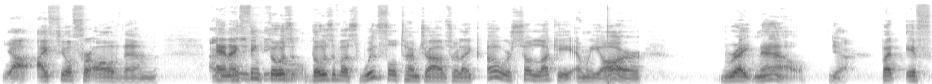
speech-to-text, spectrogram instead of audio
yeah, I feel for all of them. and I think those feel- those of us with full time jobs are like, oh, we're so lucky, and we are right now. Yeah. But if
